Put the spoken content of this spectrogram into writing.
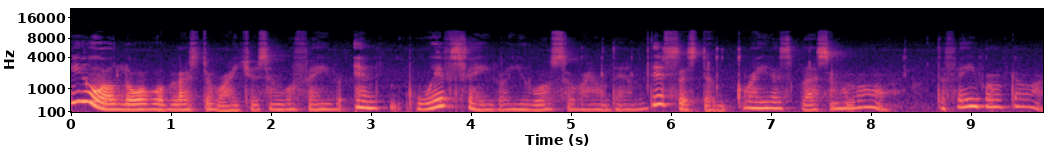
You, O Lord, will bless the righteous and will favor, and with favor you will surround them. This is the greatest blessing of all, the favor of God.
